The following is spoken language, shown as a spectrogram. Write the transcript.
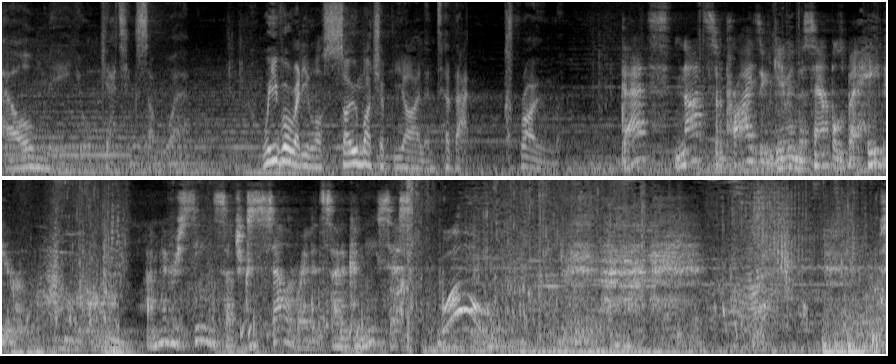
Tell me you're getting somewhere. We've already lost so much of the island to that chrome. That's not surprising given the sample's behavior. I've never seen such accelerated cytokinesis. Whoa! I'm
